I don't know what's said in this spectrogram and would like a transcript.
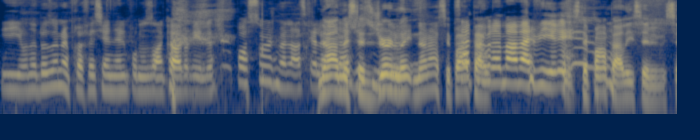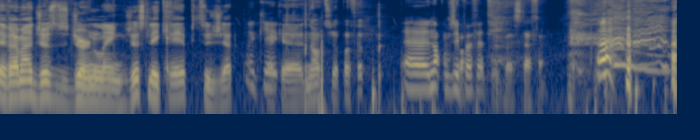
Et on a besoin d'un professionnel pour nous encadrer, là. Je suis pas sûre que je me lancerais là Non, mais c'était du journaling. Non, non, c'est pas Ça en peut parler. vraiment mal virer. C'était pas en parler, c'est vraiment juste du journaling. Juste l'écrire puis tu le jettes. OK. Fait que, non, tu l'as pas fait? Euh, non, j'ai pas fait. Ben, c'est ta affaire.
